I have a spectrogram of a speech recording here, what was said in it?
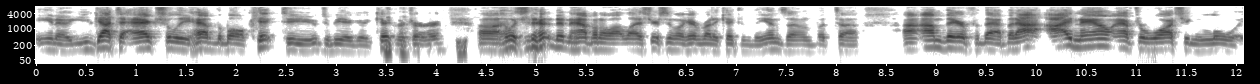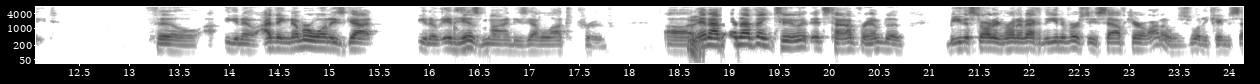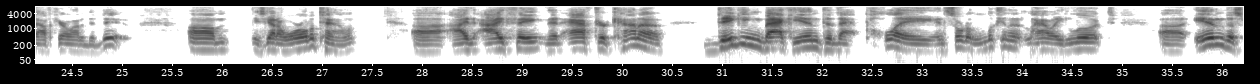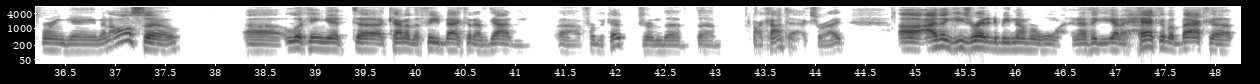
you know, you got to actually have the ball kicked to you to be a good kick returner, uh, which didn't happen a lot last year. Seemed like everybody kicked in the end zone, but uh, I, am there for that. But I, I now, after watching Lloyd, Phil, uh, you know, I think number one, he's got, you know, in his mind, he's got a lot to prove. Uh, right. And I and I think too, it, it's time for him to be the starting running back at the University of South Carolina, which is what he came to South Carolina to do. Um, he's got a world of talent. Uh, I I think that after kind of digging back into that play and sort of looking at how he looked uh, in the spring game, and also uh, looking at uh, kind of the feedback that I've gotten uh, from the coach, from the, the my contacts, right? Uh, I think he's ready to be number one, and I think he got a heck of a backup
